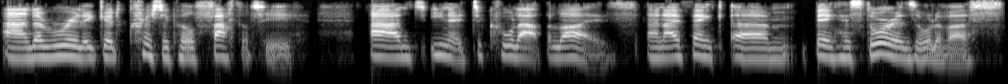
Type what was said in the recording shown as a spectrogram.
and a really good critical faculty and you know to call out the lies and i think um, being historians all of us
